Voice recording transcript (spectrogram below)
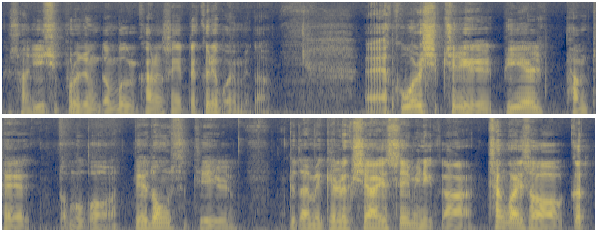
그래서 한 20% 정도 먹을 가능성이 있다. 그래 보입니다. 에, 9월 17일 BL 팜텍 또 뭐고 대동스틸 그 다음에 갤럭시 ISM이니까 참고해서 끝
